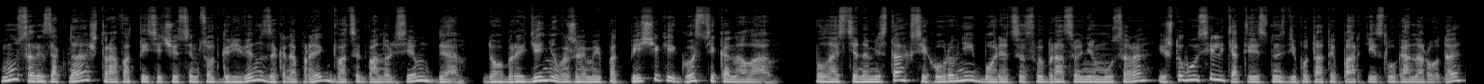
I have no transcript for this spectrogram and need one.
Мусор из окна, штраф от 1700 гривен, законопроект 2207-Д. Добрый день, уважаемые подписчики и гости канала. Власти на местах всех уровней борются с выбрасыванием мусора, и чтобы усилить ответственность депутаты партии «Слуга народа»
